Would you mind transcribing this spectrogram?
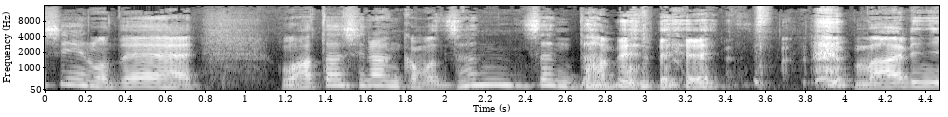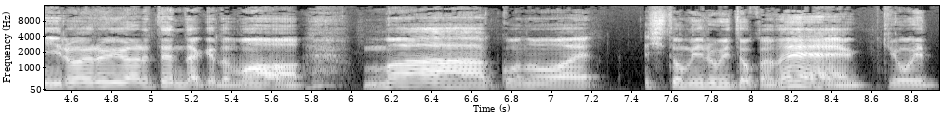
しいので、私なんかも全然ダメで、周りにいろいろ言われてんだけども、まあ、この人見るみとかね、今日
